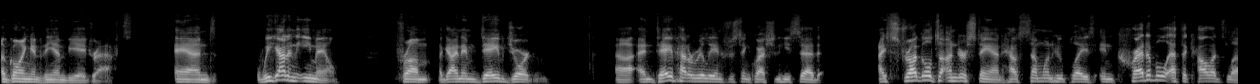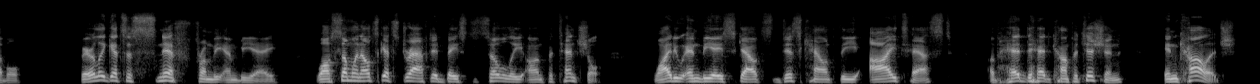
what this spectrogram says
of going into the NBA draft. And we got an email from a guy named Dave Jordan. Uh, and Dave had a really interesting question. He said, I struggle to understand how someone who plays incredible at the college level barely gets a sniff from the NBA while someone else gets drafted based solely on potential? Why do NBA scouts discount the eye test of head to head competition in college?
